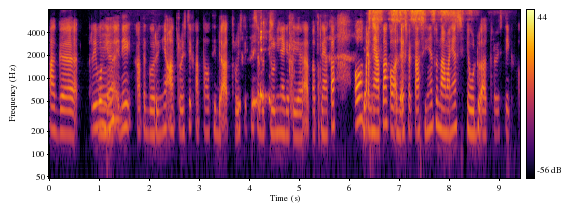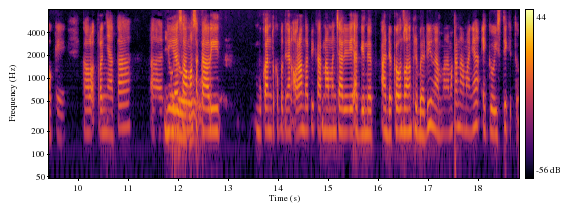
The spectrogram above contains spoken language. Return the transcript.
agak riuh ya, hmm. ya ini kategorinya altruistik atau tidak altruistik sih sebetulnya gitu ya atau ternyata oh yes. ternyata kalau ada ekspektasinya tuh namanya pseudo altruistik oke okay. kalau ternyata uh, dia sama sekali bukan untuk kepentingan orang tapi karena mencari agenda ada keuntungan pribadi nama kan namanya egoistik gitu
